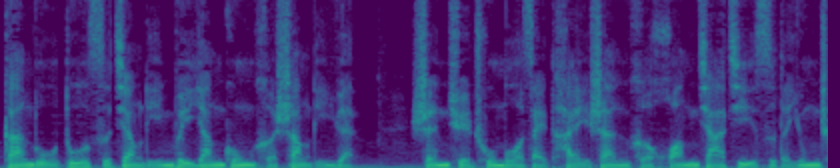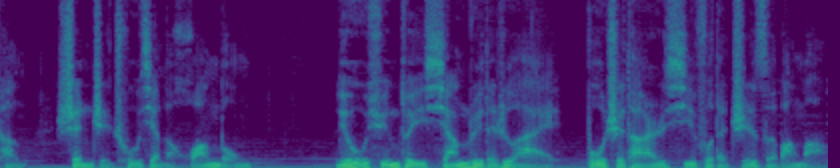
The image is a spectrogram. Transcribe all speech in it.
甘露多次降临未央宫和上林苑，神却出没在泰山和皇家祭祀的雍城，甚至出现了黄龙。刘询对祥瑞的热爱，不是他儿媳妇的侄子王莽。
